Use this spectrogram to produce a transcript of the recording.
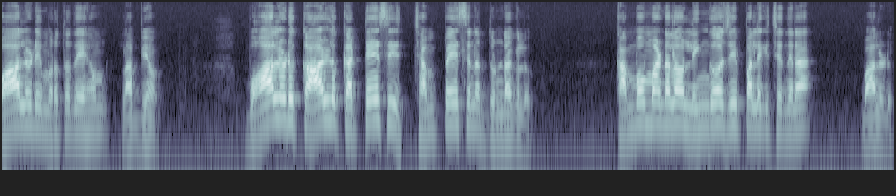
బాలుడి మృతదేహం లభ్యం. బాలుడు కాళ్ళు కట్టేసి చంపేసిన దుండగులు. ఖమ్మం మండలం లింగోజీపల్లికి చెందిన బాలుడు.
